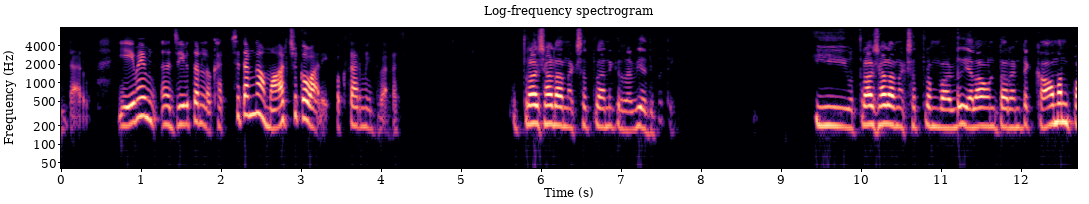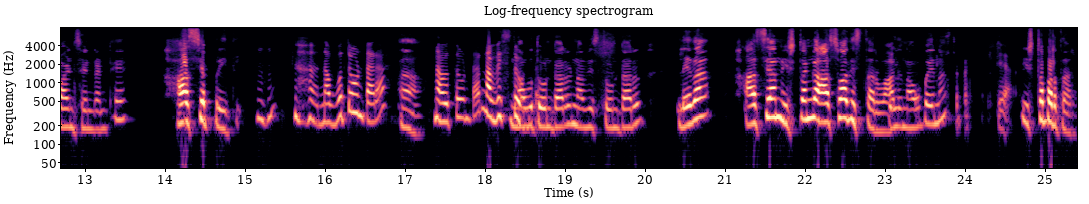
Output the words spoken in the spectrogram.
ఉంటారు? ఏమేం జీవితంలో ఖచ్చితంగా మార్చుకోవాలి? ఒకసారి మీ ద్వారా ఉత్తరాషాఢ నక్షత్రానికి రవి అధిపతి. ఈ ఉత్తరాషాఢ నక్షత్రం వాళ్ళు ఎలా ఉంటారంటే కామన్ పాయింట్స్ ఏంటంటే హాస్య ప్రీతి. నవ్వుతూ ఉంటారా? నవ్వుతూ ఉంటారు నవ్విస్తూ నవ్వుతూ ఉంటారు నవ్విస్తూ ఉంటారు. లేదా హాస్యాన్ని ఇష్టంగా ఆస్వాదిస్తారు వాళ్ళు నవ్వుపైన. ఇష్టపడతారు.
